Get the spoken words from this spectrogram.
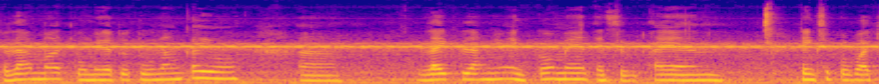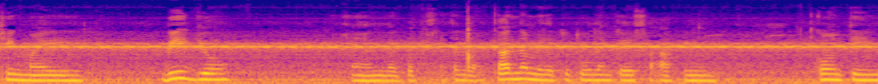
salamat kung may natutunan kayo. Ah, like lang nyo and comment and, and thanks for watching my video. And nagpapasalamat. Sana may natutunan kayo sa aking konting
